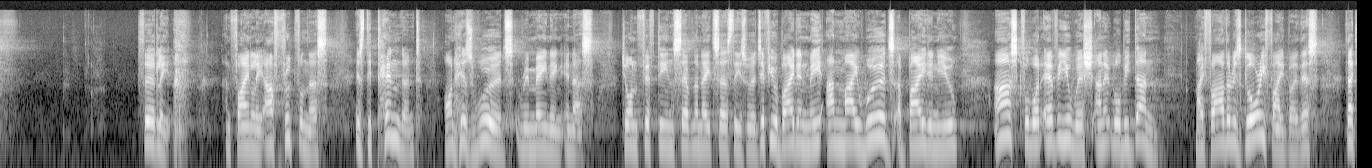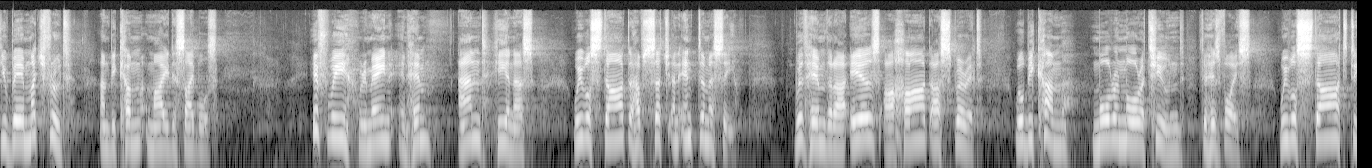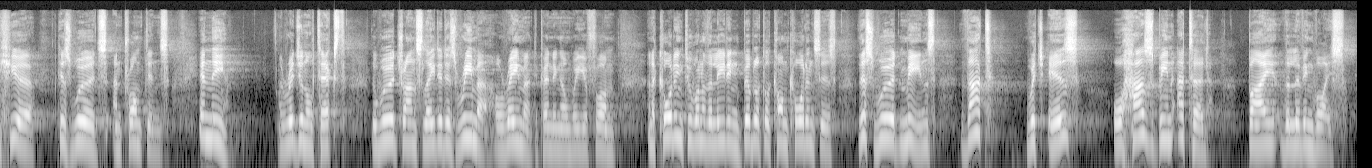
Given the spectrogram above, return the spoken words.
Thirdly, and finally, our fruitfulness is dependent on his words remaining in us. John 15, 7 and 8 says these words If you abide in me and my words abide in you, ask for whatever you wish and it will be done. My Father is glorified by this, that you bear much fruit and become my disciples. If we remain in him and he in us, we will start to have such an intimacy with Him that our ears, our heart, our spirit will become more and more attuned to His voice. We will start to hear His words and promptings. In the original text, the word translated is Rhema or Rhema, depending on where you're from. And according to one of the leading biblical concordances, this word means that which is or has been uttered by the living voice.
